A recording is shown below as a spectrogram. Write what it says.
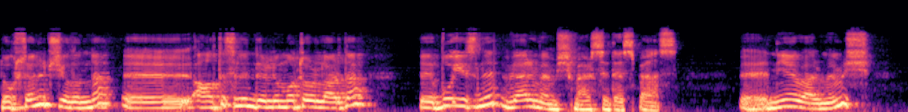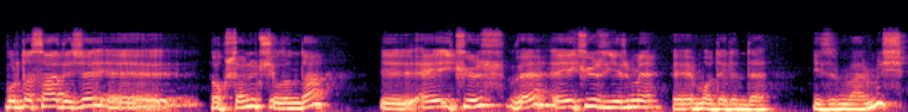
93 yılında e, 6 silindirli motorlarda e, bu izni vermemiş Mercedes-Benz. E, niye vermemiş? Burada sadece e, 93 yılında e, E200 ve E220 e, modelinde izin vermiş.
